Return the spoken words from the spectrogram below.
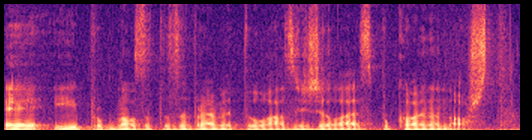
е и прогнозата за времето. Аз ви желая спокойна нощ.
